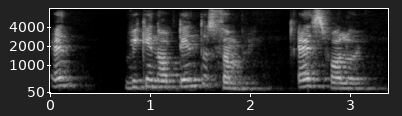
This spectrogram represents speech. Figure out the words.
and we can obtain the summary as following.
